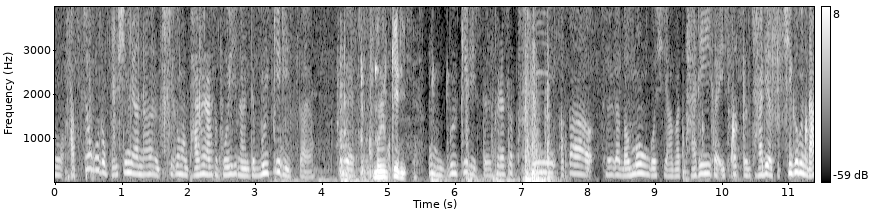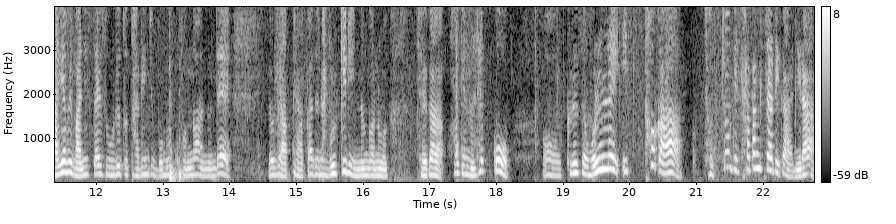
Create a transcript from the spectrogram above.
요 앞쪽으로 보시면은 지금은 밤이라서 보이진 않는데 물길이 있어요. 네, 물길이. 응, 물길이 있어요. 그래서 다리 아까 저희가 넘어온 곳이 아마 다리가 있었던 자리였어요. 지금은 낙엽이 많이 쌓여서 우리도 다리인지 모르고 건너왔는데 여기 앞에 아까 전에 물길이 있는 거는 제가 확인을 했고 어 그래서 원래 이 터가 저쪽이 사당짜리가 아니라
